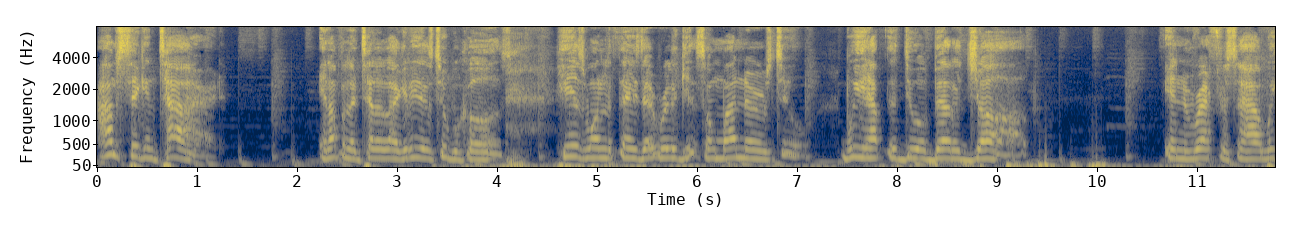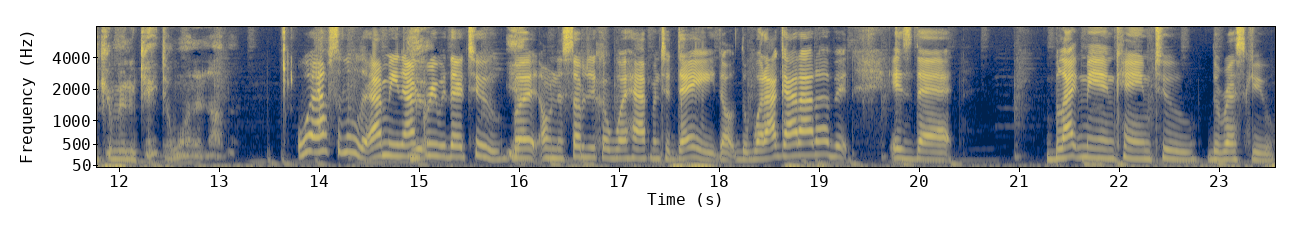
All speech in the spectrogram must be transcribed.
I'm sick and tired. And I'm gonna tell it like it is too, because here's one of the things that really gets on my nerves too. We have to do a better job in reference to how we communicate to one another. Well, absolutely. I mean, I Yeah. agree with that too. But on the subject of what happened today, the, the, what I got out of it is that black men came to the rescue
